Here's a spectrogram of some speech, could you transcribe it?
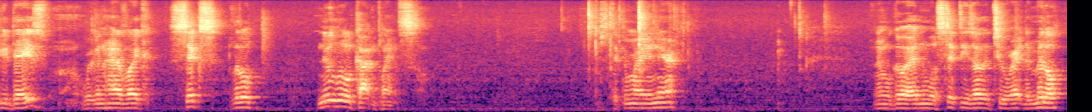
Few days, we're going to have like six little, new little cotton plants. Stick them right in there. And we'll go ahead and we'll stick these other two right in the middle.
